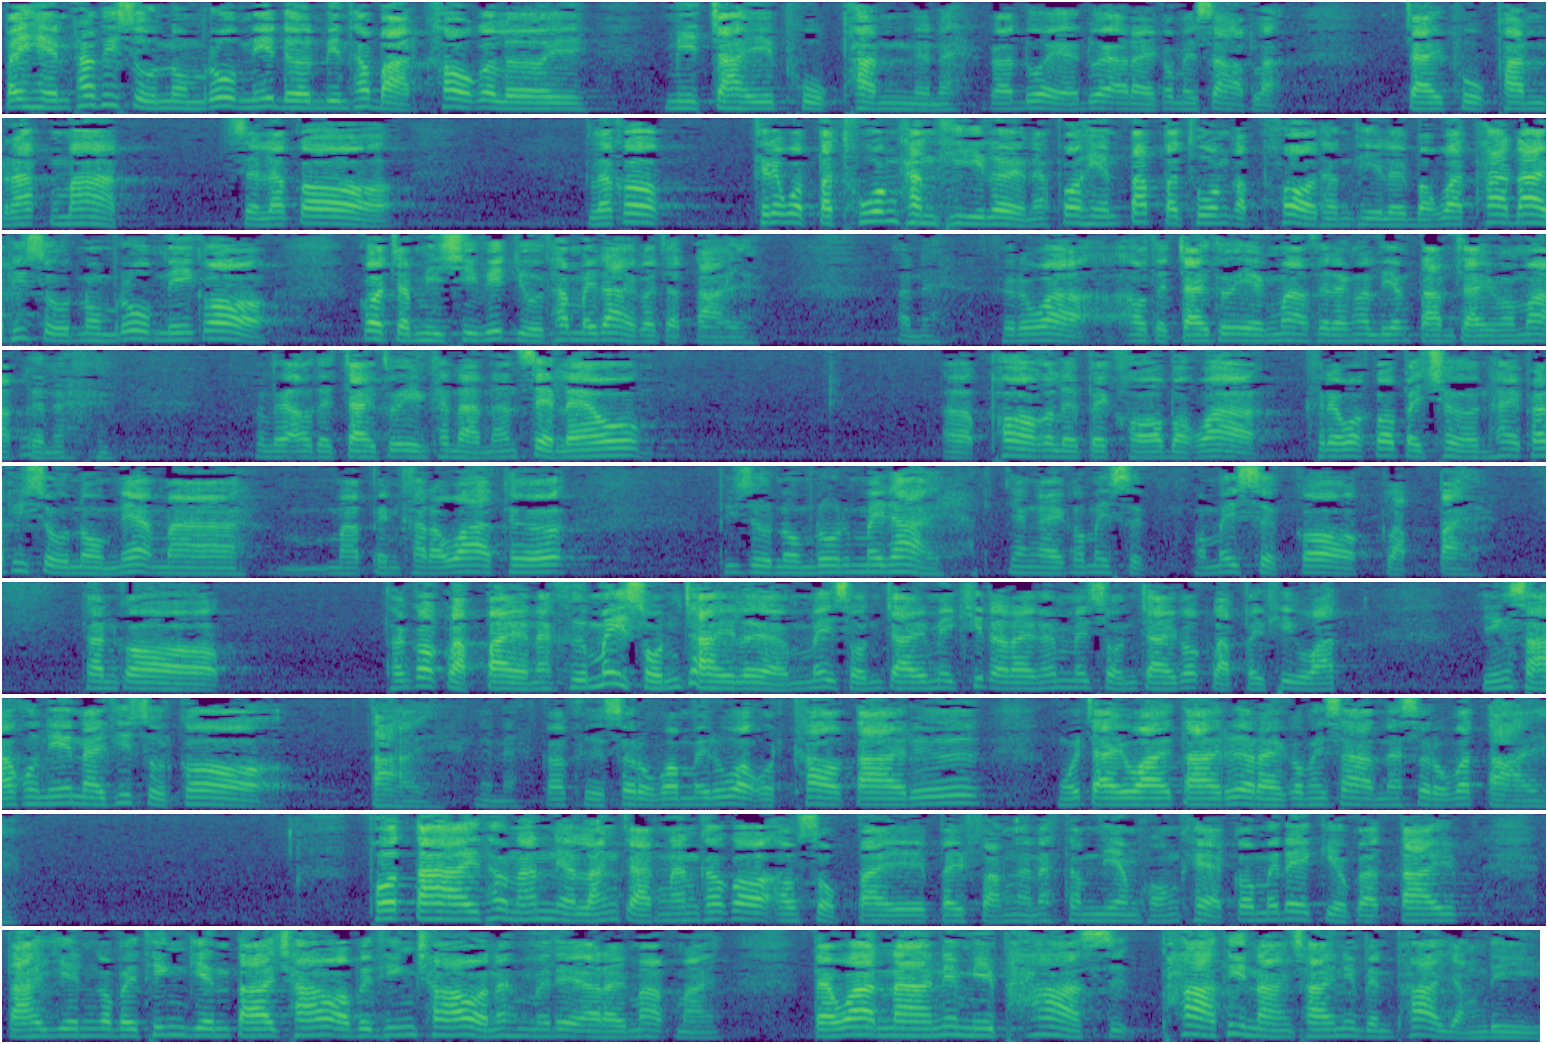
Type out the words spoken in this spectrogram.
ไปเห็นพระพิสูจน์นมรูปนี้เดินบินทบาทเข้าก็เลย มีใจผูกพันเนี่ยนะก็ด้วยด้วยอะไรก็ไม่ทราบละใจผูกพันรักมาก เสร็จแล้วก็แล้วก็เรียกว่าประท้วงทันทีเลยนะพอเห็นปั๊บประท้วงกับพ่อทันทีเลย บอกว่าถ้าได้พิสูจน์นมรูปนี้ก็ ก็จะมีชีวิตอยู่ถ้าไม่ได้ก็จะตายอันนี้คือเรียกว่าเอาแต่ใจตัวเองมากแสดงว่าเลี้ยงตามใจมามากเลยนะก็เลยเอาแต่ใจตัวเองขนาดนั้น เสร็จแล้วพ่อก็เลยไปขอบอกว่าเรียกว่าก็ไปเชิญให้พระพิสูจนมเนี่ยมามาเป็นคารวะเธอพิสูจน์นมรู้ไม่ได้ ยังไงก็ไม่ศึกพอไม่ศึกก็กลับไป ท่านก็ท่านก็กลับไปนะคือไม่สนใจเลยไม่สนใจไม่คิดอะไรนั้นไม่สนใจก็กลับไปที่วัด หญิงสาวคนนี้ในที่สุดก็ตายเนี่ยนะก็คือสรุปว่าไม่รู้ว่าอดข้าวตายหรือหัวใจวายตายหรืออะไรก็ไม่ทราบนะสรุปว่าตาย พอตายเท่านั้นเนี่ยหลังจากนั้นเขาก็เอาศพไปไปฝังนะธรรมเนียมของแขกก็ไม่ได้เกี่ยวกับตายตายเย็นก็ไปทิ้งเย็นตายเช้าเอาไปทิ้งเช้าอะนะไม่ได้อะไรมากมาย แต่ว่านางเนี่ยมีผ้าผ้าที่นางใช้นี่เป็นผ้าอย่างดี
